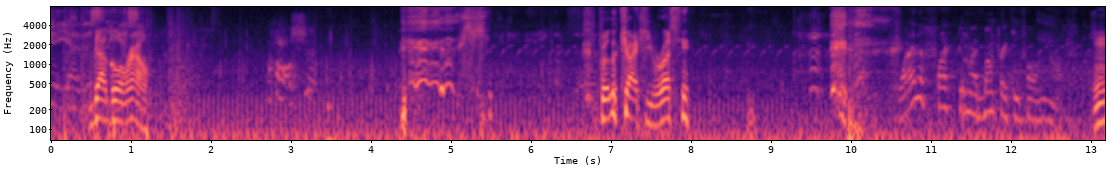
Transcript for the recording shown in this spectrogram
you gotta go around. Oh shit. Bro, look how he rushing. Why the fuck did my bumper keep falling off? Hmm?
